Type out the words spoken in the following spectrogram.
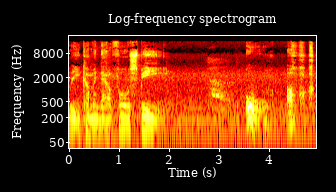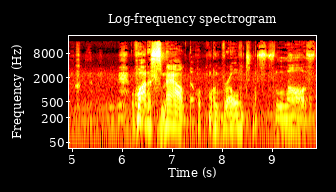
Reed coming down full speed. Ooh. Oh. what a smile, though. Monroe just lost.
